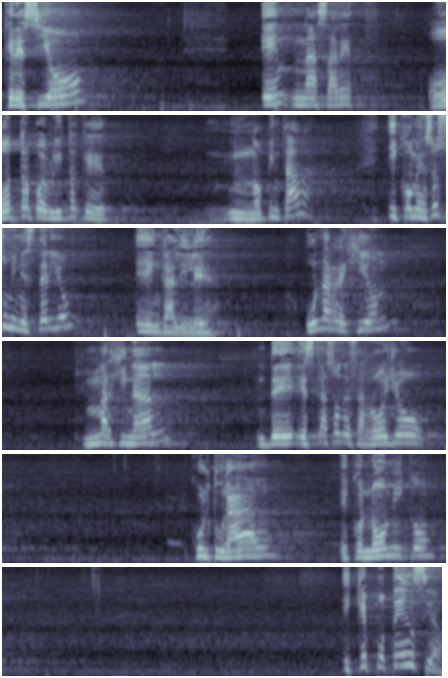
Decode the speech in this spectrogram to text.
creció en Nazaret, otro pueblito que no pintaba. Y comenzó su ministerio en Galilea, una región marginal, de escaso desarrollo cultural, económico. ¿Y qué potencia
